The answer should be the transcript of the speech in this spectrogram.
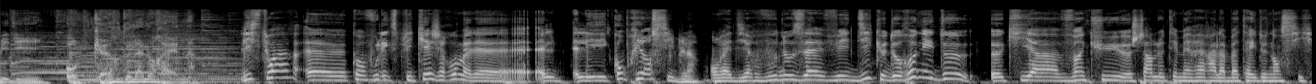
midi, au cœur de la Lorraine. L'histoire, euh, quand vous l'expliquez, Jérôme, elle, elle, elle, est compréhensible, on va dire. Vous nous avez dit que de René II, euh, qui a vaincu euh, Charles le Téméraire à la bataille de Nancy,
